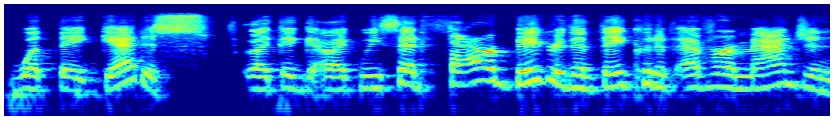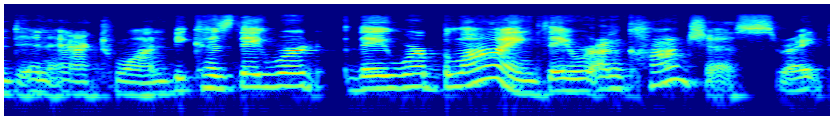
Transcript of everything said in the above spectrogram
what they get is like like we said far bigger than they could have ever imagined in act 1 because they were they were blind they were unconscious right?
